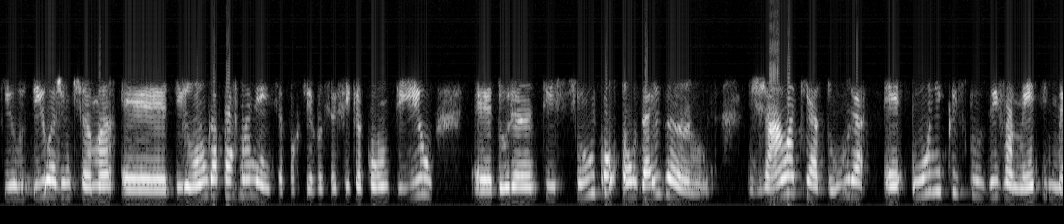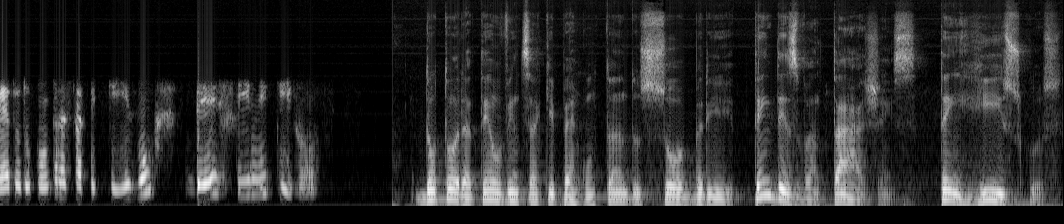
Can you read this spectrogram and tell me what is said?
que o DIU a gente chama é, de longa permanência, porque você fica com o DIU é, durante 5 ou 10 anos. Já a laqueadura é único e exclusivamente método contraceptivo definitivo. Doutora, tem ouvintes aqui perguntando sobre tem desvantagens, tem riscos,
